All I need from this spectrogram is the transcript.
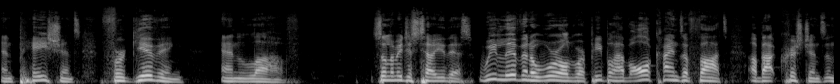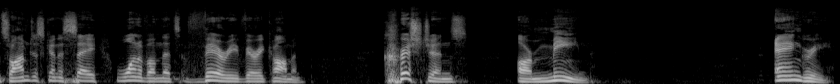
and patience, forgiving, and love. So let me just tell you this. We live in a world where people have all kinds of thoughts about Christians, and so I'm just going to say one of them that's very, very common. Christians are mean, angry,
